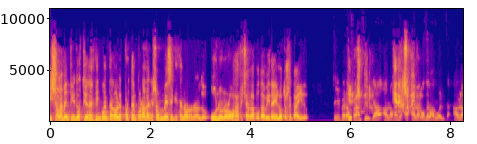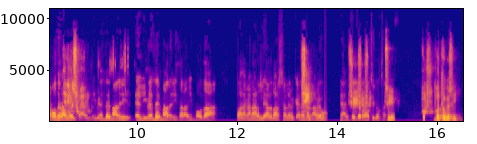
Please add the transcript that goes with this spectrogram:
Y solamente hay dos tíos de 50 goles por temporada, que son Messi y Cristiano Ronaldo. Uno no lo vas a fichar en la puta vida y el otro se te ha ido. Sí, pero ¿Quieres Francis, ya hablamos de, hablamos de la vuelta. Hablamos de la vuelta. El nivel del Madrid, el nivel del Madrid ahora mismo da para ganarle al Barça en el, en el Bernabéu. Mira, ¿qué pronósticos tenéis? Sí. Por supuesto que sí.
